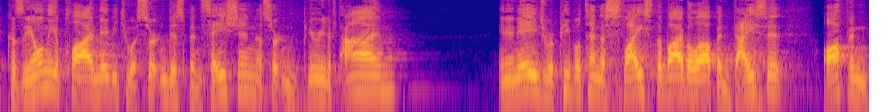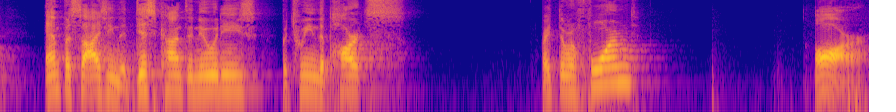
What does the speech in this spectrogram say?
because they only apply maybe to a certain dispensation, a certain period of time. In an age where people tend to slice the Bible up and dice it, often emphasizing the discontinuities between the parts. Right? The Reformed are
